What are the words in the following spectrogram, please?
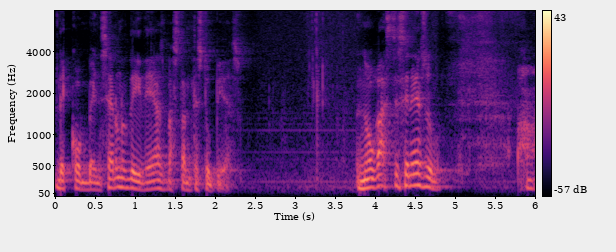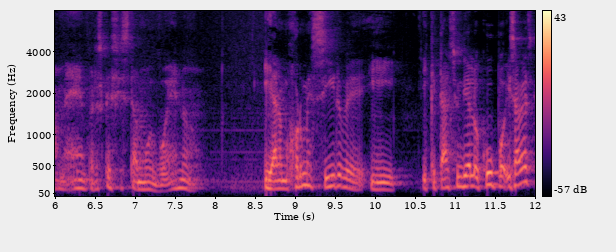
de convencernos de ideas bastante estúpidas. No gastes en eso oh, pero es que sí está muy bueno. Y a lo mejor me sirve y, y qué tal si un día lo ocupo. Y sabes,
